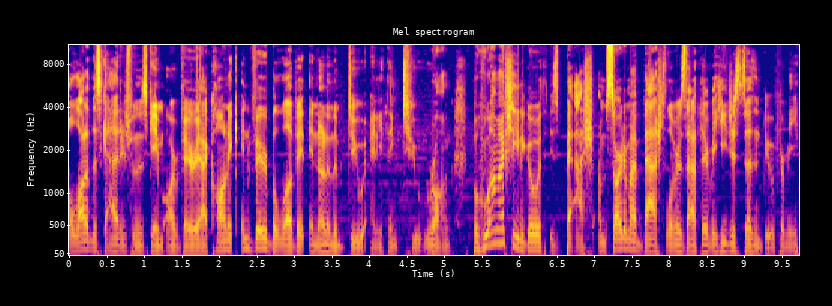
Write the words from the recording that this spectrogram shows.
a lot of the Skylanders from this game are very iconic and very beloved and none of them do anything too wrong. But who I'm actually going to go with is Bash. I'm sorry to my Bash lovers out there, but he just doesn't do it for me.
